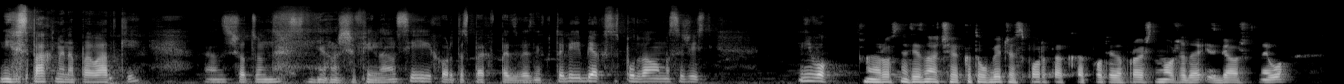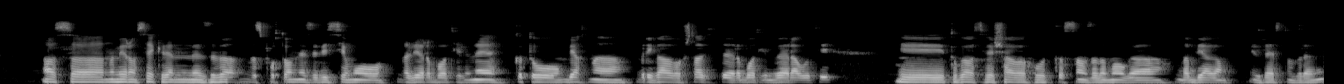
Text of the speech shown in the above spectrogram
ние спахме на палатки, защото нямаше финанси и хората спаха в петзвездни хотели и бяха с по двама масажисти. Ниво. Росни, ти знаеш, че като обичаш спорта, каквото и да правиш, не може да избягаш от него. Аз намирам всеки ден да спортувам независимо дали работи или не. Като бях на бригада в Штатите, работих две работи и тогава се решавах от сън, за да мога да бягам известно време.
